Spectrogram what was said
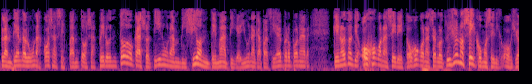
planteando algunas cosas espantosas, pero en todo caso tiene una ambición temática y una capacidad de proponer que tiene- ojo con hacer esto, ojo con hacer lo otro. Y yo no sé cómo se dijo, o yo,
